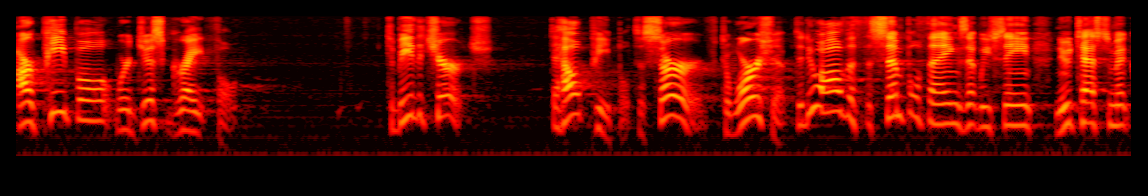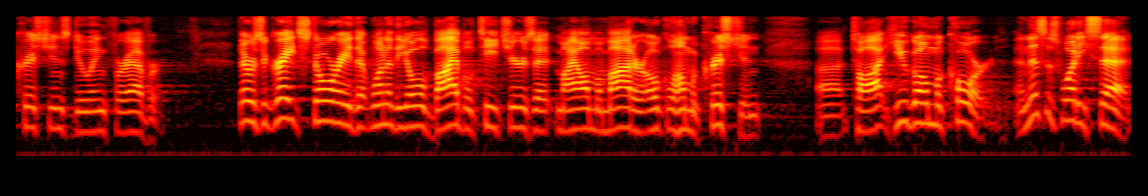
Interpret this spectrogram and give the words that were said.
our people were just grateful to be the church, to help people, to serve, to worship, to do all the, the simple things that we've seen New Testament Christians doing forever. There was a great story that one of the old Bible teachers at my alma mater, Oklahoma Christian, uh, taught, Hugo McCord. And this is what he said.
